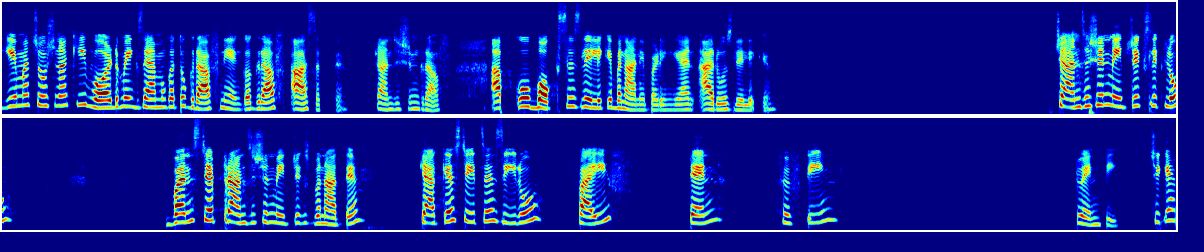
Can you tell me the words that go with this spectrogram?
ये मत सोचना कि वर्ड में एग्ज़ाम होगा तो ग्राफ नहीं आएगा ग्राफ आ सकता है ट्रांजिशन ग्राफ आपको बॉक्सेस ले लेके बनाने पड़ेंगे एंड एरोज ले लेके। ट्रांजिशन मैट्रिक्स लिख लो। वन स्टेप ट्रांजिशन मैट्रिक्स बनाते हैं। क्या क्या स्टेट्स है? Zero, five, ten, fifteen, twenty. ठीक है?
